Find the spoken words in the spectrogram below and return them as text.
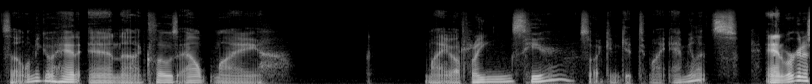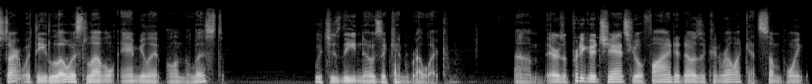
So let me go ahead and uh, close out my my rings here so I can get to my amulets. And we're going to start with the lowest level amulet on the list, which is the Nozaken Relic. Um, there's a pretty good chance you'll find a Nozaken Relic at some point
